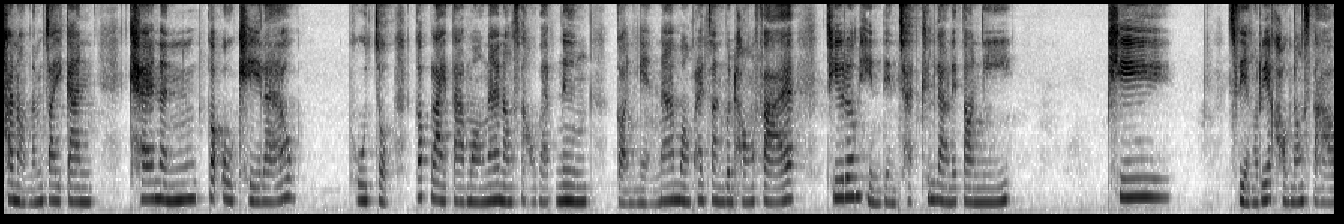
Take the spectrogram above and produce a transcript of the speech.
ถนอมน้ำใจกัน แค่นั้นก็โอเคแล้ว พูดจบก็ปลายตามองหน้าน้องสาวแบบหนึ่ง ก่อนแงนหน้ามองพระจันทร์บนท้องฟ้า ที่เริ่มเห็นเด่นชัดขึ้นแล้วในตอนนี้ พี่ เสียงเรียกของน้องสาว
